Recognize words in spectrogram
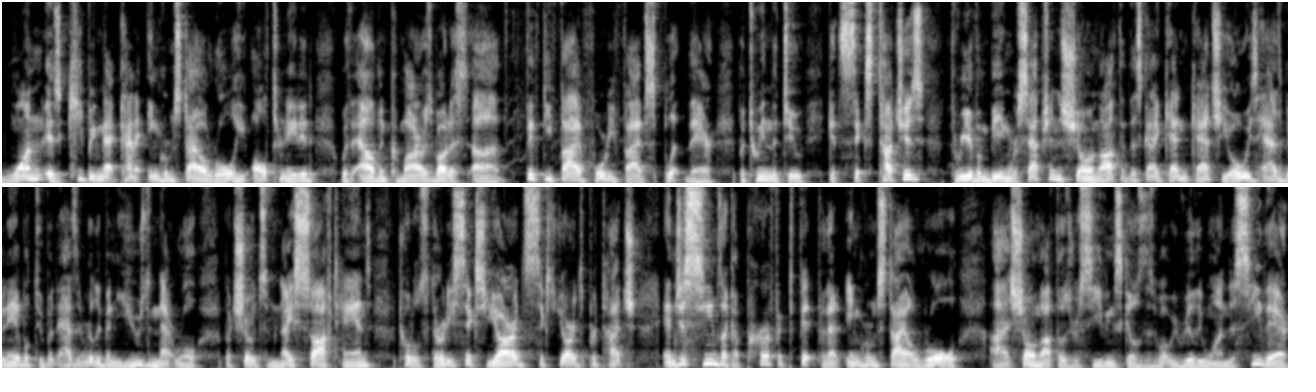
one is keeping that kind of Ingram style role. He alternated with Alvin Kamara. It was about a uh, 55 45 split there between the two. Gets six touches, three of them being receptions, showing off that this guy can catch. He always has been able to, but hasn't really been used in that role, but showed some nice soft hands. Totals 36 yards, six yards per touch, and just seems seems like a perfect fit for that Ingram style role, uh, showing off those receiving skills is what we really wanted to see there.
